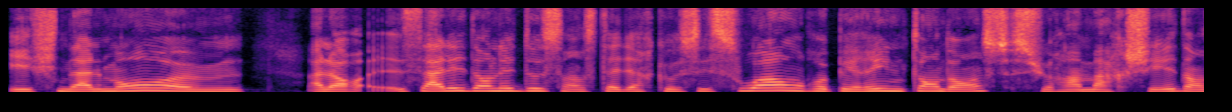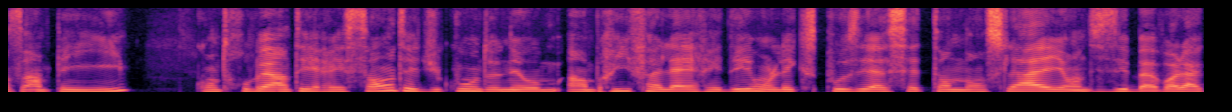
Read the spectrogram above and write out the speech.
Et finalement, euh, alors, ça allait dans les deux sens, c'est-à-dire que c'est soit on repérait une tendance sur un marché dans un pays, qu'on trouvait intéressante et du coup on donnait un brief à la R&D, on l'exposait à cette tendance-là et on disait bah voilà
